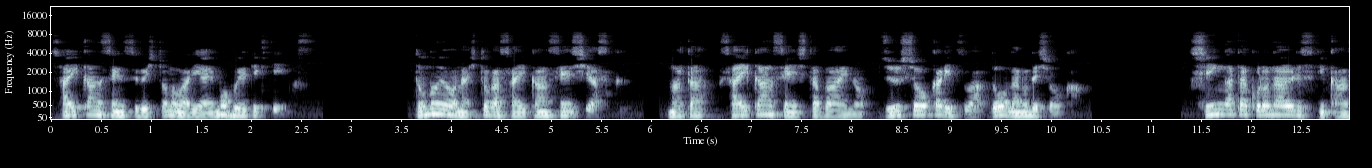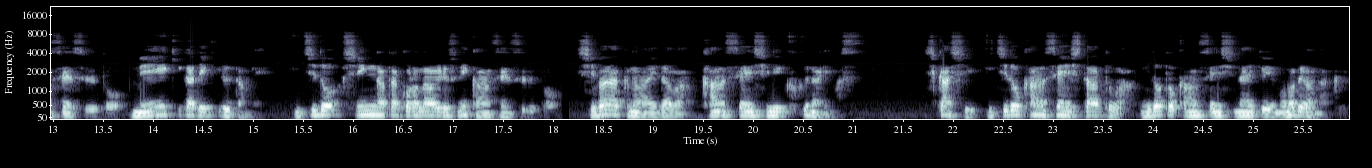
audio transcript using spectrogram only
再感染する人の割合も増えてきています。どのような人が再感染しやすく、また再感染した場合の重症化率はどうなのでしょうか？新型コロナウイルスに感染すると免疫ができるため、一度新型コロナウイルスに感染すると、しばらくの間は感染しにくくなります。しかし、一度感染した後は二度と感染しないというものではなく、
